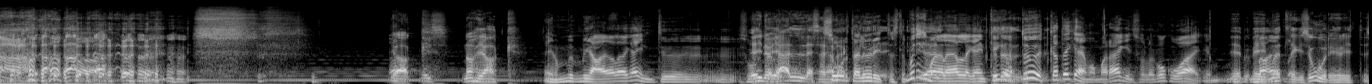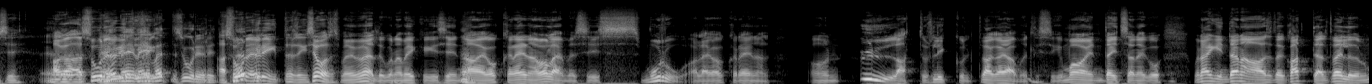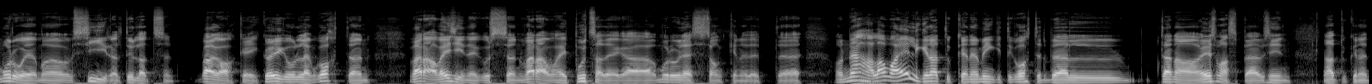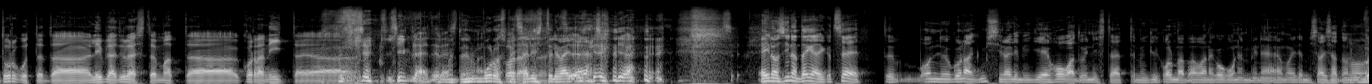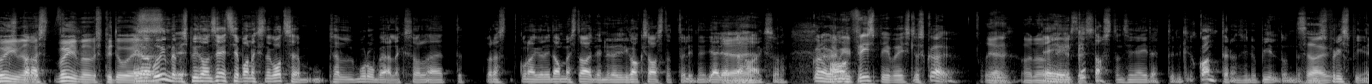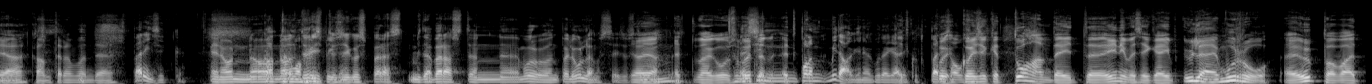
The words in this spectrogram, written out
Jaak, noh Jaak ei no mina ei ole käinud suurtel, ei no jälle sa suurtel üritustel, muidugi ma ei ole jälle käinud, keegi peab tööd ka tegema, ma räägin sulle kogu aeg. me ei ma... mõtlegi suuri üritusi. aga suure ürituse. me ei mõtle suuri üritusi. aga suure üritusega seoses me võime öelda, kuna me ikkagi siin A Le Coq Arena'l oleme, siis muru A Le Coq Arena'l on üllatuslikult väga hea, ma ütleks isegi, ma olin täitsa nagu, ma nägin täna seda katte alt välja tulnud muru ja ma siiralt üllatusin, et väga okei okay., kõige hullem koht on väravesine, kus on väravaid putsadega muru üles sonkinud, et äh, on näha lavajälgi natukene mingite kohtade peal. täna esmaspäev siin natukene turgutada, libled üles tõmmata, korra niita ja libled üles tõmmata. muruspetsialist tuli välja ei no siin on tegelikult see, et on ju kunagi, mis siin oli, mingi Jehoova tunnistajate mingi kolmepäevane kogunemine ja ma ei tea, mis asjad on olnud. võimlemist, võimlemispidu. ei no võimlemispidu on see, et see pannakse nagu otse seal muru peal, eks ole, et, et pärast kunagi oli Tamme staadionil oli kaks aastat olid need jäljed näha, eks ole. kunagi oli mingi frisbee võistlus ka ju. ei, ketast on siin heidetud, Kanter on siin ju pildunud, frisbee. jah, Kanter on pannud jah. päris ikka ei no on, on olnud üritusi, kus pärast, mida pärast on äh, muru olnud palju hullemas seisus. ja, ja, et nagu ma ütlen, et pole midagi nagu tegelikult päris ausalt. kui sihuke tuhandeid äh, inimesi käib üle muru, äh, hüppavad,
